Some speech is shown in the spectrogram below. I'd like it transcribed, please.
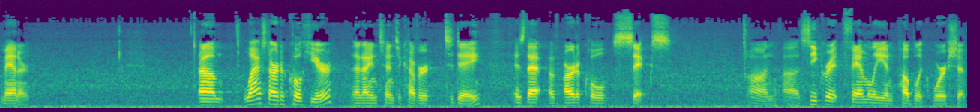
manner. Um, last article here that I intend to cover today is that of Article 6 on uh, secret, family, and public worship.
